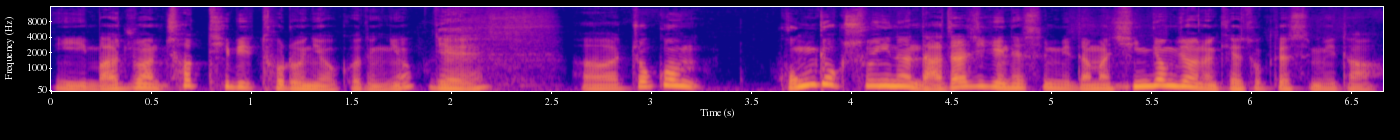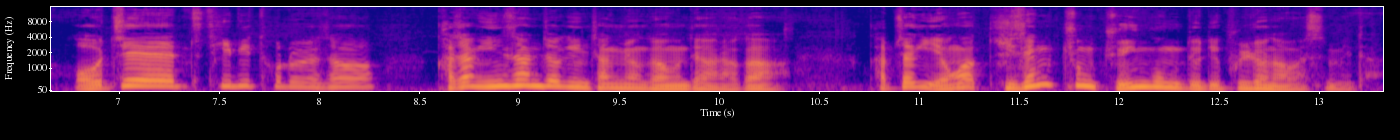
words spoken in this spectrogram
이 마주한 첫 TV 토론이었거든요. 예. 어, 조금 공격 수위는 낮아지긴 했습니다만 신경전은 계속됐습니다. 어제 TV 토론에서 가장 인상적인 장면 가운데 하나가 갑자기 영화 기생충 주인공들이 불려 나왔습니다.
